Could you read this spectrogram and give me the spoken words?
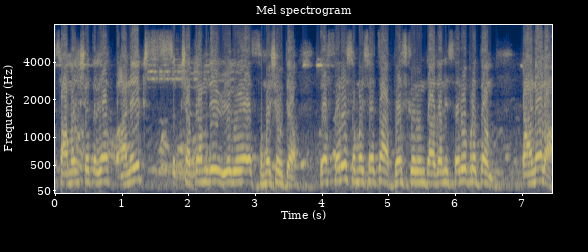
सामाजिक क्षेत्र या अनेक क्षेत्रामध्ये वेगवेगळ्या समस्या होत्या. या सर्व समस्याचा अभ्यास करून दादानी सर्वप्रथम पाण्याला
